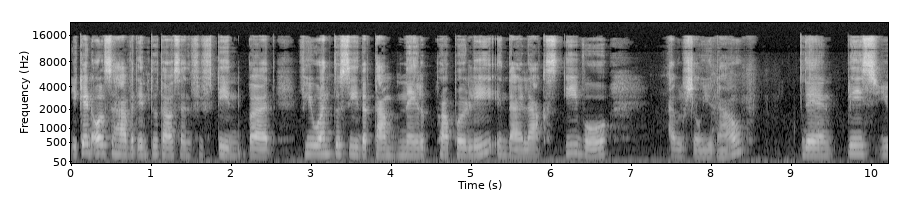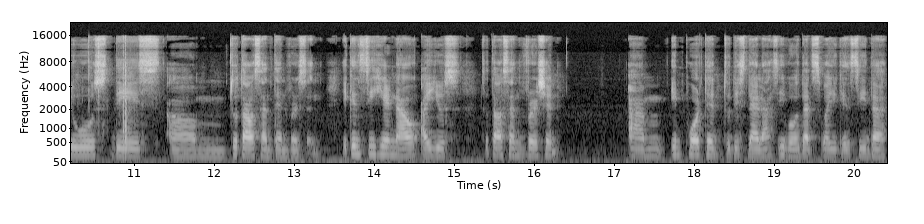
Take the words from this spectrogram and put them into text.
You can also have it in 2015, but if you want to see the thumbnail properly in Dialux Evo, I will show you now. Then please use this um, 2010 version. You can see here now I use 2000 version um, imported to this Dialux Evo. That's why you can see the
